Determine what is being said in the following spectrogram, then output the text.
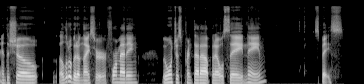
And to show a little bit of nicer formatting, we won't just print that out, but I will say name space.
